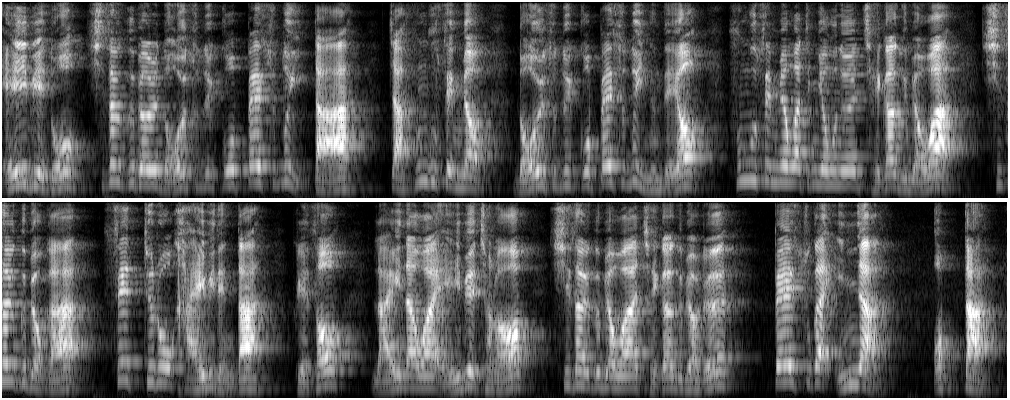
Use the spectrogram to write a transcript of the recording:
AB에도 시설급여를 넣을 수도 있고 뺄 수도 있다. 자, 흥국생명 넣을 수도 있고 뺄 수도 있는데요. 흥국생명 같은 경우는 재가급여와 시설급여가 세트로 가입이 된다. 그래서 라이나와 ABL처럼 시설급여와 재가급여를 뺄 수가 있냐? 없다.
